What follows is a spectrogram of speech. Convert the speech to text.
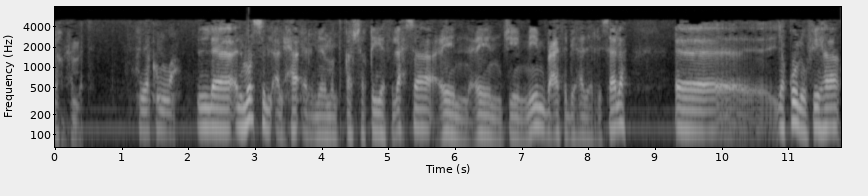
شيخ محمد. حياكم الله. المرسل الحائر من المنطقة الشرقية في الأحساء عين عين جيم ميم بعث بهذه الرسالة آه، يقول فيها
